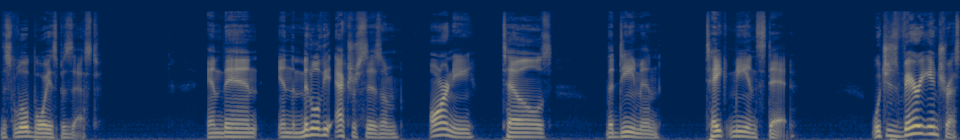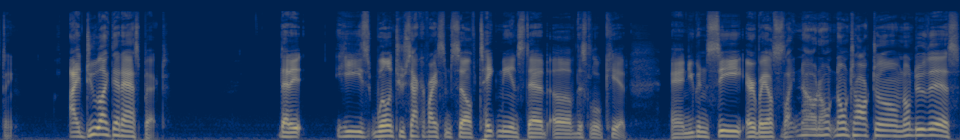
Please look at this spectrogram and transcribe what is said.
this little boy is possessed. And then in the middle of the exorcism, Arnie tells the demon, Take me instead. Which is very interesting. I do like that aspect. That it he's willing to sacrifice himself, take me instead of this little kid. And you can see everybody else is like, no, don't don't talk to him, don't do this.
